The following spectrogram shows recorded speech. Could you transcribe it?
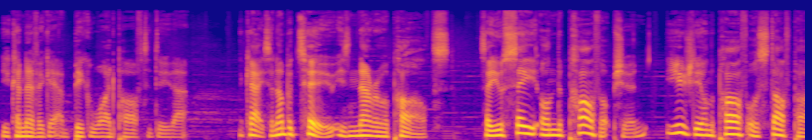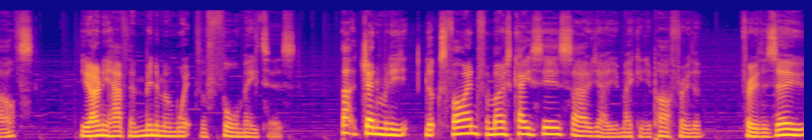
you can never get a big wide path to do that. Okay, so number two is narrower paths. So you'll see on the path option, usually on the path or staff paths, you only have the minimum width of 4 meters. That generally looks fine for most cases, so yeah, you're making your path through the through the zoo.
